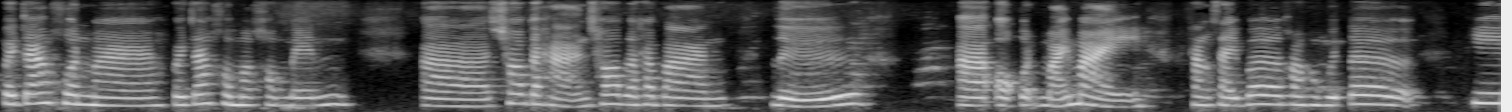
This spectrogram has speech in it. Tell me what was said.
ไปจ้างคนมา ไปจ้างคนมาคอมเมนต์ ชอบทหารชอบรัฐบาล หรือออกกฎหมายใหม่ ทางไซเบอร์คอมพิวเตอร์ที่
